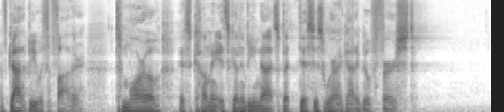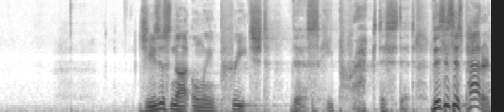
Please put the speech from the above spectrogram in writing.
I've got to be with the Father. Tomorrow is coming. It's going to be nuts, but this is where I got to go first. Jesus not only preached this, he practiced it. This is his pattern.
